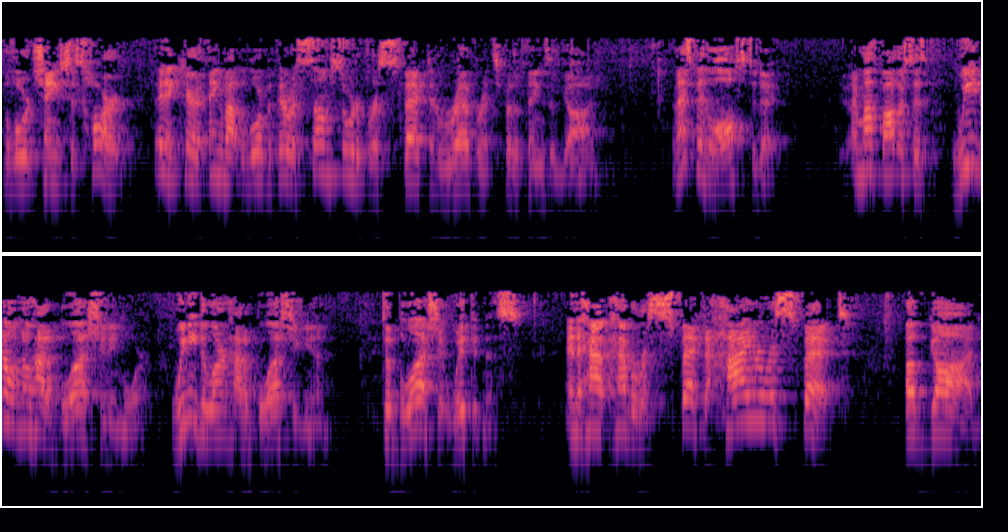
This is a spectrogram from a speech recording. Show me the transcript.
the Lord changed his heart. They didn't care a thing about the Lord, but there was some sort of respect and reverence for the things of God. And that's been lost today. And my father says, we don't know how to blush anymore. We need to learn how to blush again. To blush at wickedness. And to have, have a respect, a higher respect of God.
